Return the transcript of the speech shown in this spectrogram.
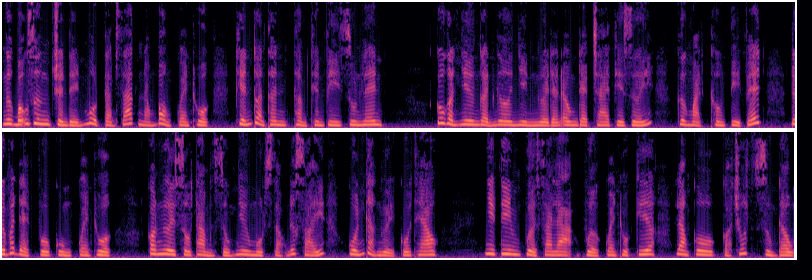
Ngực bỗng dưng truyền đến một cảm giác nóng bỏng quen thuộc, khiến toàn thân Thẩm Thiên Vi run lên. Cô gần như ngẩn ngơ nhìn người đàn ông đẹp trai phía dưới, gương mặt không tỉ vết, đôi mắt đẹp vô cùng quen thuộc. Con người sâu thẳm giống như một dòng nước xoáy, cuốn cả người cô theo. Nhịp tim vừa xa lạ vừa quen thuộc kia làm cô có chút rung động.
